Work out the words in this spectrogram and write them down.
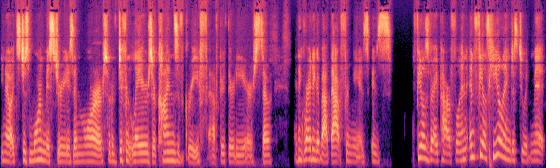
you know it's just more mysteries and more sort of different layers or kinds of grief after 30 years so I think writing about that for me is is feels very powerful and, and feels healing just to admit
